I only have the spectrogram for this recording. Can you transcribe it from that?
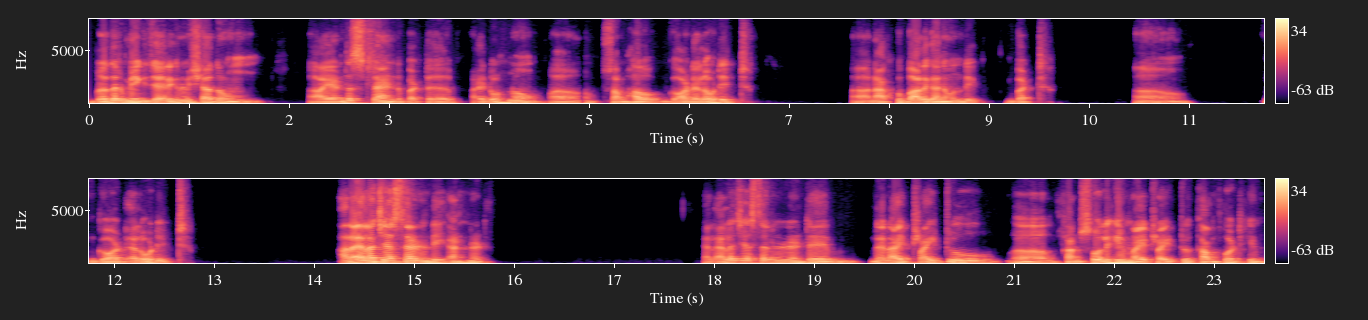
బ్రదర్ మీకు జరిగిన విషాదం I understand but I don't know somehow God allowed it నాకు బాధగానే ఉంది బట్ గాడ్ అలౌడ్ ఇట్ అలా ఎలా చేస్తాడండి? అంటున్నాడు. ఎలా ఎలా చేస్తాడండి అంటే నేను I try to console him I try to comfort him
